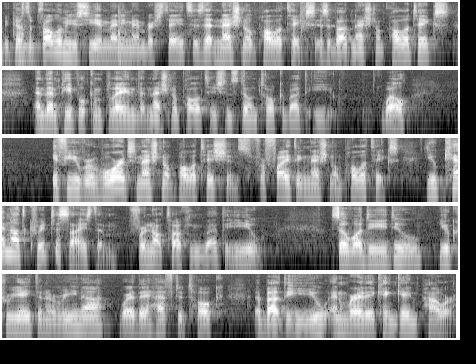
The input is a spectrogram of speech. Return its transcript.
Because the problem you see in many member states is that national politics is about national politics, and then people complain that national politicians don't talk about the EU. Well, if you reward national politicians for fighting national politics, you cannot criticize them for not talking about the EU. So what do you do? You create an arena where they have to talk about the EU and where they can gain power.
